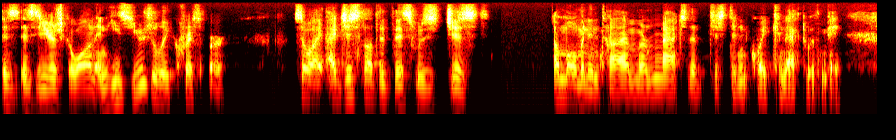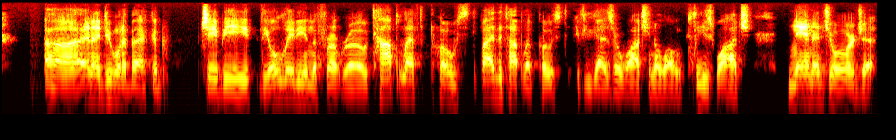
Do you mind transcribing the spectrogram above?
as, as years go on, and he's usually crisper. So I, I just thought that this was just a moment in time or match that just didn't quite connect with me. Uh, and I do want to back up JB, the old lady in the front row, top left post, by the top left post, if you guys are watching along, please watch Nana Georgia.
